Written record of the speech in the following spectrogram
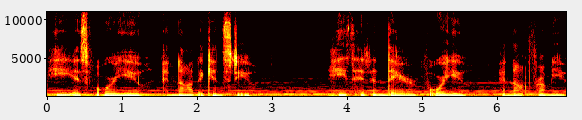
He is for you and not against you. He's hidden there for you and not from you.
